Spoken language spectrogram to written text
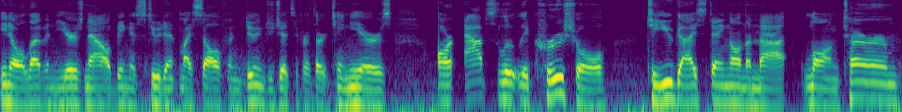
you know, 11 years now, being a student myself and doing jujitsu for 13 years, are absolutely crucial to you guys staying on the mat long term,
